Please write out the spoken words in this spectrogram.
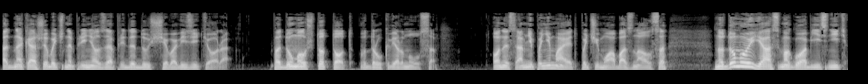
однако ошибочно принял за предыдущего визитера. Подумал, что тот вдруг вернулся. Он и сам не понимает, почему обознался, — но, думаю, я смогу объяснить.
